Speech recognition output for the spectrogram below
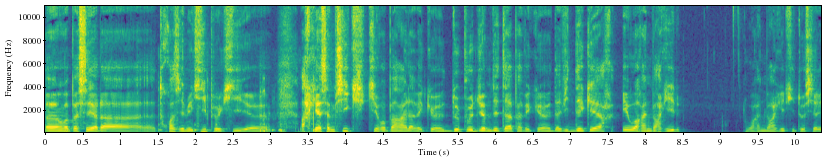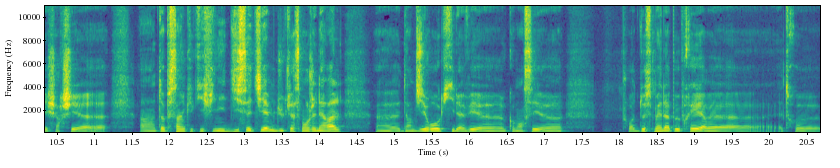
euh, on va passer à la troisième équipe, qui euh, Arkea Samsic, qui repart elle avec euh, deux podiums d'étape avec David Decker et Warren Barguil. Warren Barguil qui est aussi allé chercher un top 5 et qui finit 17ème du classement général d'un Giro qu'il avait commencé deux semaines à peu près à être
